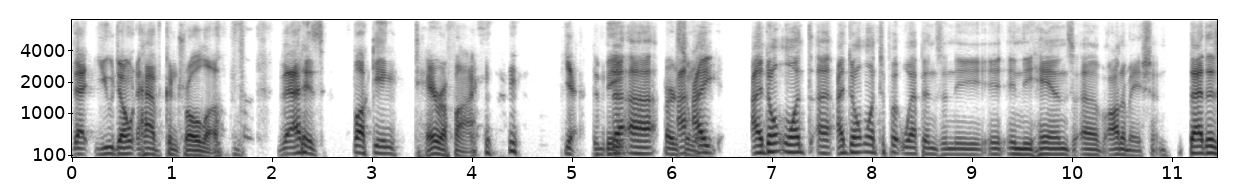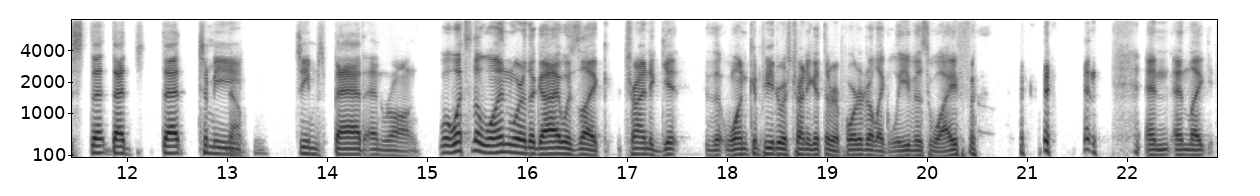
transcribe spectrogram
that you don't have control of. That is fucking terrifying. Yeah. Me, the, uh, i I don't want uh, I don't want to put weapons in the in the hands of automation. That is that that that to me no. seems bad and wrong. Well, what's the one where the guy was like trying to get the one computer was trying to get the reporter to like leave his wife? and, and and like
